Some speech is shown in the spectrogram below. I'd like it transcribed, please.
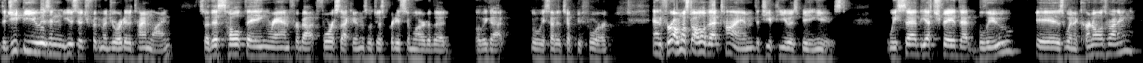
the GPU is in usage for the majority of the timeline. So this whole thing ran for about four seconds, which is pretty similar to the what we got, what we said it took before. And for almost all of that time, the GPU is being used. We said yesterday that blue is when a kernel is running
